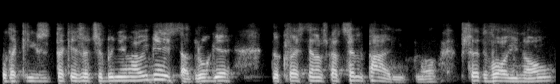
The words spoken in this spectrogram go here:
to takich, takie rzeczy by nie miały miejsca. Drugie to kwestia na przykład cen paliw. No, przed wojną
